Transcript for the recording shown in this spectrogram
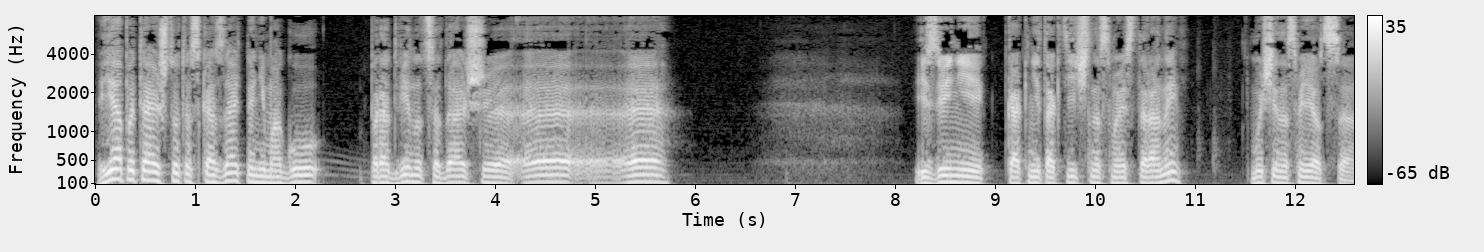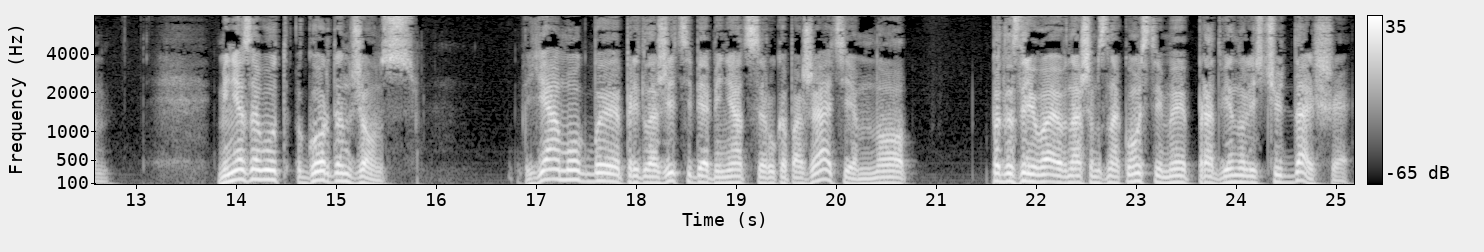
Я пытаюсь что-то сказать, но не могу продвинуться дальше. Э, э. Извини, как не тактично с моей стороны. Мужчина смеется. Меня зовут Гордон Джонс. Я мог бы предложить тебе обменяться рукопожатием, но, подозреваю, в нашем знакомстве мы продвинулись чуть дальше.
